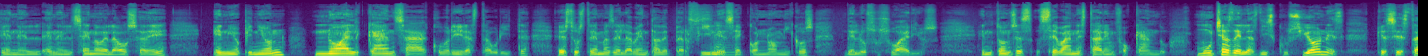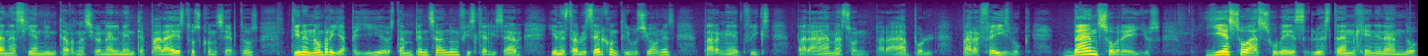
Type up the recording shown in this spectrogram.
en el, en el seno de la OCDE, en mi opinión, no alcanza a cubrir hasta ahorita estos temas de la venta de perfiles económicos de los usuarios. Entonces se van a estar enfocando. Muchas de las discusiones que se están haciendo internacionalmente para estos conceptos tienen nombre y apellido. Están pensando en fiscalizar y en establecer contribuciones para Netflix, para Amazon, para Apple, para Facebook. Van sobre ellos. Y eso a su vez lo están generando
